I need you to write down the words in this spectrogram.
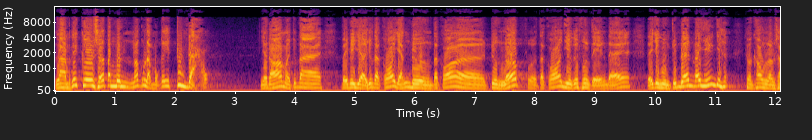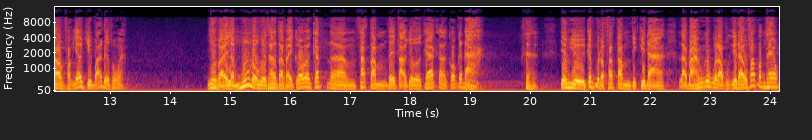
Làm cái cơ sở tâm linh nó cũng là một cái trung đạo nhờ đó mà chúng ta bây bây giờ chúng ta có giảng đường ta có uh, trường lớp ta có nhiều cái phương tiện để để cho quần chúng đến bái giếng chứ. Còn không làm sao phật giáo truyền bá được phải không ạ? À? như vậy là muốn độ người thân ta phải có cái cách uh, phát tâm để tạo cho người khác uh, có cái đà. Giống như cấp cô độc phát tâm thì kỳ đà là bạn của cấp cô độc kỳ đà cũng phát tâm theo.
